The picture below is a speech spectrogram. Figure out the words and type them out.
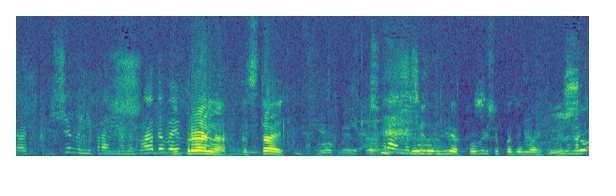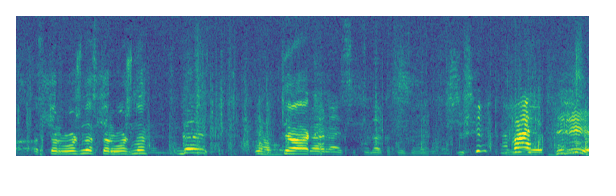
Так, шину неправильно накладываем. Неправильно, отставить. Правильно Шину шину. вверх, повыше поднимайте. Еще осторожно, осторожно. Так. Давай. Бери.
